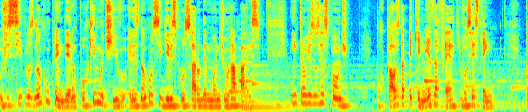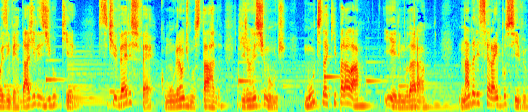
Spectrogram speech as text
os discípulos não compreenderam por que motivo eles não conseguiram expulsar um demônio de um rapaz. Então Jesus responde: Por causa da pequenez da fé que vocês têm. Pois em verdade lhes digo que, se tiveres fé como um grão de mostarda, dirão este monte: Multe daqui para lá, e ele mudará. Nada lhe será impossível.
